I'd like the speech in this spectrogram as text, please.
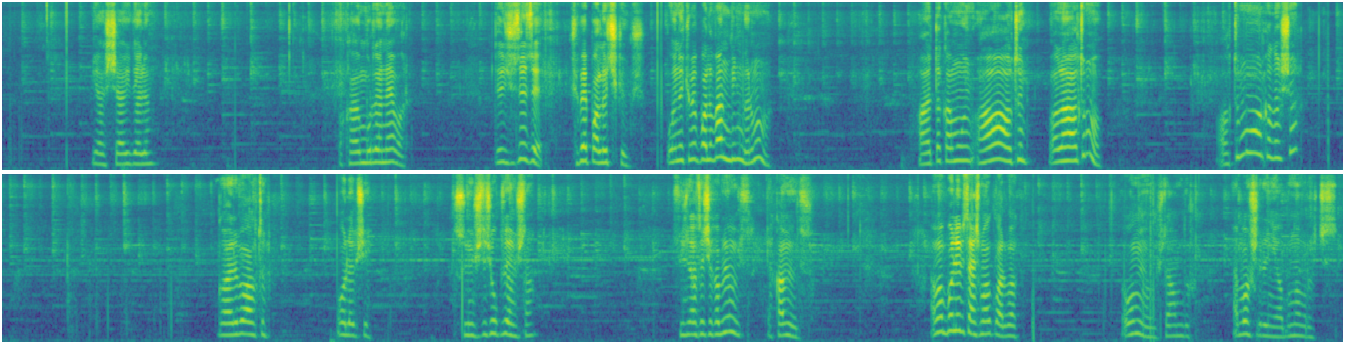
Bir aşağı gidelim. Bakalım burada ne var. Bir de düşünsenize köpek balığı çıkıyormuş. Bu oyunda köpek balığı var mı bilmiyorum ama. Hayatta kalma oyun. Aa altın. Vallahi altın mı? Altın mı arkadaşlar? Galiba altın. Öyle bir şey. Suyun içi çok güzelmiş lan. Suyun içine ateş yakabiliyor muyuz? Yakamıyoruz. Ama böyle bir saçmalık var bak. Olmuyormuş tamam dur. Ha boş verin ya bununla uğraşacağız.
